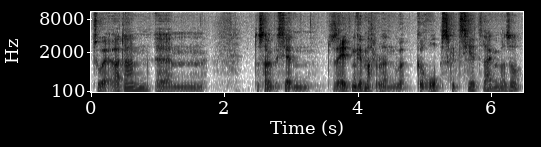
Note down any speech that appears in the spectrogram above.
zu erörtern. Ähm, das haben wir bisher selten gemacht oder nur grob skizziert, sagen wir mal so.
